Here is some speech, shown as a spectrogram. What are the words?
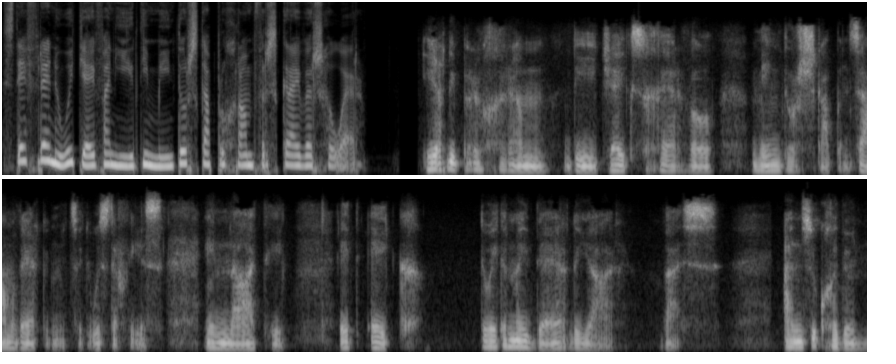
Stefren, hoe het jy van hierdie mentorskap program vir skrywers gehoor? hierdie program die Jakes Gerwel mentorskap in samewerking met Suidoosterfees en Nati het ek toe ek in my 3de jaar was aansoek gedoen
